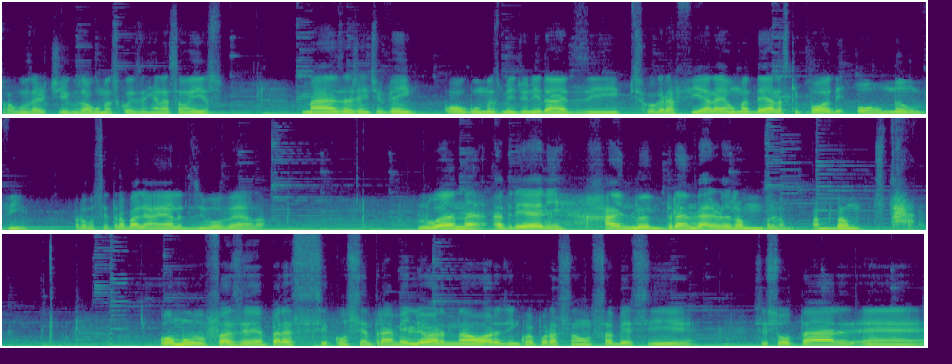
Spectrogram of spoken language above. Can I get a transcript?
alguns artigos, algumas coisas em relação a isso. Mas a gente vem com algumas mediunidades e psicografia ela é uma delas que pode ou não vir para você trabalhar ela, desenvolver ela. Luana Adriele Como fazer para se concentrar melhor na hora de incorporação? Saber se se soltar é,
